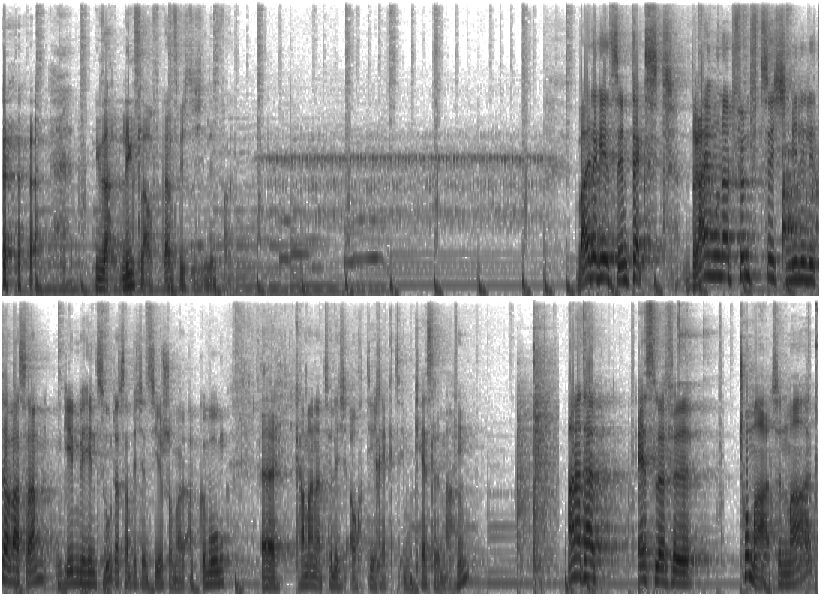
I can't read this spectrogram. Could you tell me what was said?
Wie gesagt, Linkslauf, ganz wichtig in dem Fall. Weiter geht's im Text. 350 Milliliter Wasser geben wir hinzu. Das habe ich jetzt hier schon mal abgewogen. Äh, kann man natürlich auch direkt im Kessel machen. Anderthalb Esslöffel Tomatenmark.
